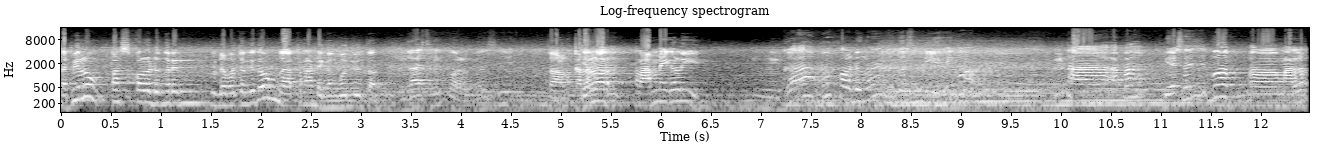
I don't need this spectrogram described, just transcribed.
Tapi lu pas kalau dengerin udah pocong gitu nggak pernah ada gangguan itu Tor? enggak sih kalau gue sih. Karena karena lo rame kali enggak gue kalau dengerin juga sendiri kok. Entah apa biasanya sih gue eh, malam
